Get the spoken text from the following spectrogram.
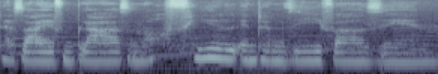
der Seifenblase noch viel intensiver sehen.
